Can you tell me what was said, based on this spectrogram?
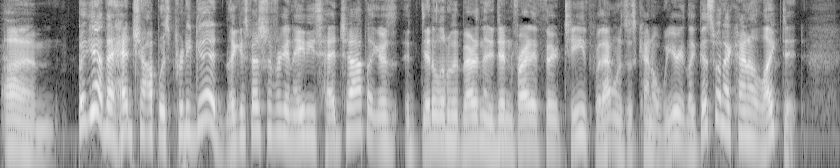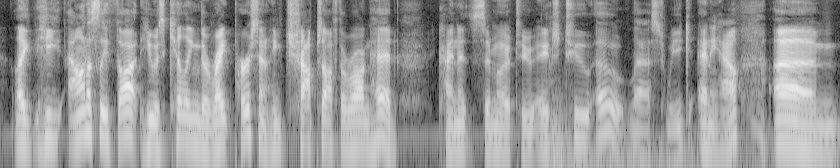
Um, but yeah, the head chop was pretty good. Like especially for an '80s head chop, like it, was, it did a little bit better than it did in Friday the Thirteenth, where that one was just kind of weird. Like this one, I kind of liked it. Like he honestly thought he was killing the right person. He chops off the wrong head. kind of similar to H2O last week. Anyhow, um,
